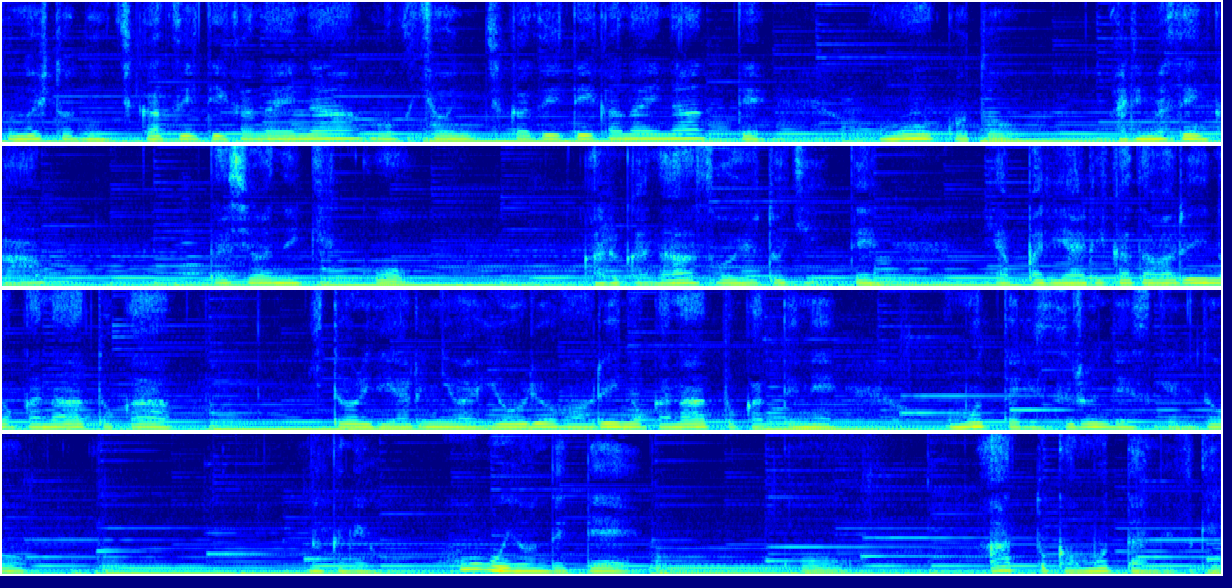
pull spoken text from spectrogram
その人に近づいていかないな目標に近づいていかないなって思うことありませんか？私はね結構あるかなそういう時って。やっぱりやり方悪いのかなとか一人でやるには容量が悪いのかなとかってね思ったりするんですけれど。なんかね本を読んでてこうあっとか思ったんですけど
